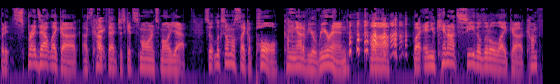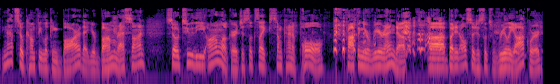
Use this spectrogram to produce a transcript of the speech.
but it spreads out like a, a cup Stick. that just gets smaller and smaller. Yeah. So it looks almost like a pole coming out of your rear end. Uh, but and you cannot see the little like uh, comf- not so comfy looking bar that your bum rests on. So to the onlooker, it just looks like some kind of pole propping your rear end up. Uh, but it also just looks really awkward.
